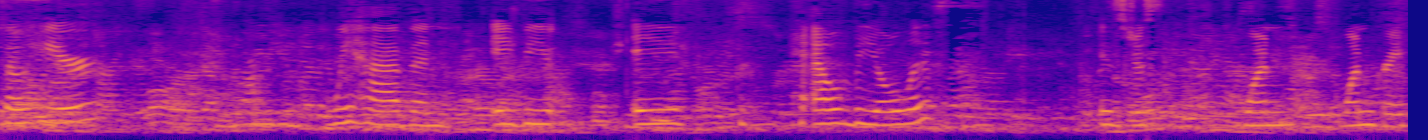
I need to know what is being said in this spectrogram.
so here we have an alveolus is just one one grape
